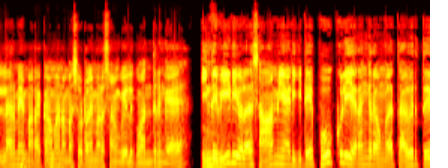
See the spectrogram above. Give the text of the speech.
எல்லாருமே மறக்காம நம்ம சுடலைமாட சுவாமி கோயிலுக்கு வந்துருங்க. இந்த வீடியோவில் சாமி ஆடிக்கிட்டே பூக்குழி இறங்குறவங்கள தவிர்த்து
